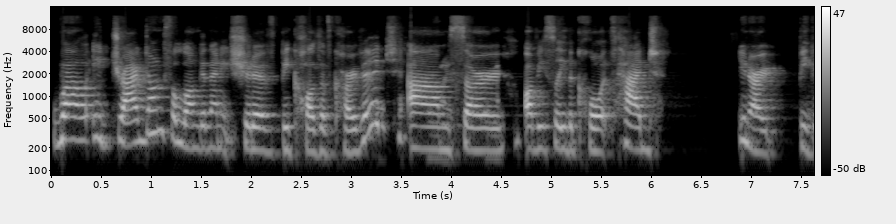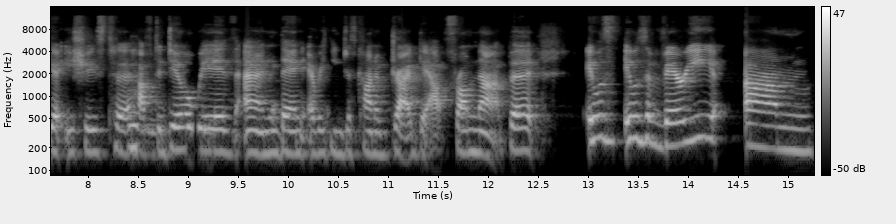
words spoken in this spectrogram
Well, it dragged on for longer than it should have because of COVID. Um, so obviously the courts had, you know, bigger issues to mm-hmm. have to deal with, and then everything just kind of dragged out from that. But it was it was a very um,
